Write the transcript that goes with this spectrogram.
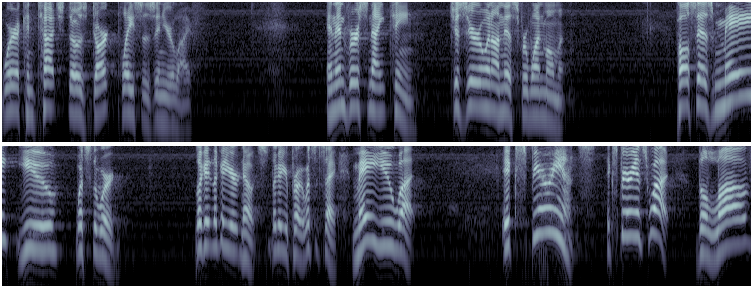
where it can touch those dark places in your life. And then verse 19, just zero in on this for one moment. Paul says, May you, what's the word? Look at, look at your notes. Look at your program. What's it say? May you what? Experience. Experience what? The love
